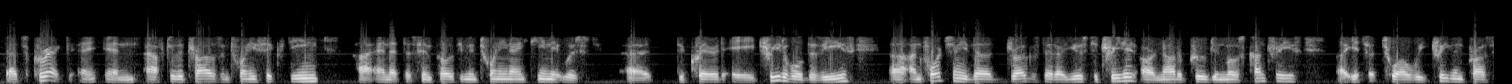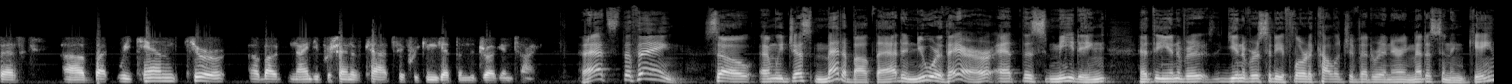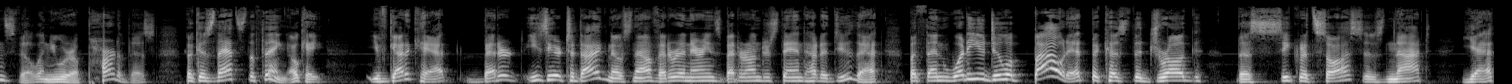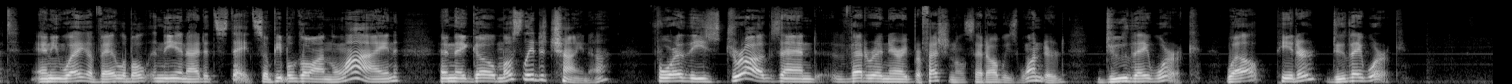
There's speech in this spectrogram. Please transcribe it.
That's correct. And, after the trials in 2016 uh, and at the symposium in 2019, it was uh, declared a treatable disease. Uh, unfortunately, the drugs that are used to treat it are not approved in most countries. Uh, it's a 12 week treatment process, uh, but we can cure about 90% of cats if we can get them the drug in time. That's the thing. So, and we just met about that, and you were there at this meeting at the University of Florida College of Veterinary Medicine in Gainesville, and you were a part of this because that's the thing. Okay, you've got a cat, better, easier to diagnose now. Veterinarians better understand how to do that. But then what do you do about it? Because the drug, the secret sauce, is not yet, anyway, available in the United States. So people go online and they go mostly to China for these drugs, and veterinary professionals had always wondered do they work? Well, Peter, do they work?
